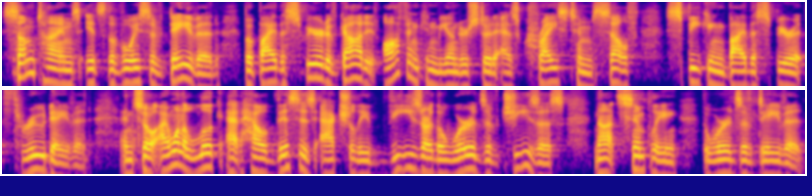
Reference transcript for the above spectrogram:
sometimes it's the voice of David, but by the Spirit of God, it often can be understood as Christ himself speaking by the Spirit through David. And so I want to look at how this is actually, these are the words of Jesus, not simply the words of David.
